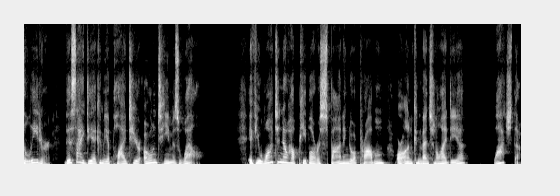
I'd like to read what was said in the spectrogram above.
a leader, this idea can be applied to your own team as well. If you want to know how people are responding to a problem or unconventional idea, watch them.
